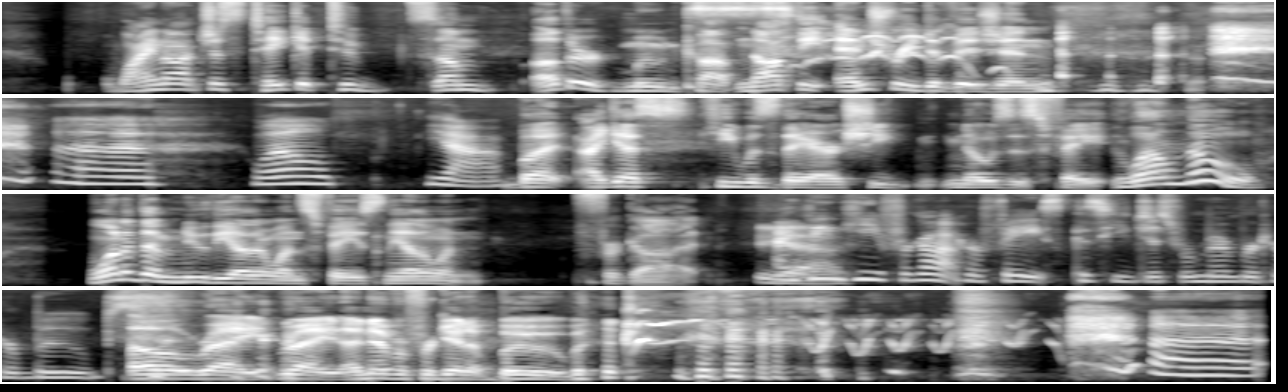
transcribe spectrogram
why not just take it to some other moon cop, not the entry division? Uh, well, yeah. But I guess he was there. She knows his face. Well, no. One of them knew the other one's face, and the other one forgot. Yeah. I think he forgot her face because he just remembered her boobs. Oh, right, right. I never forget a boob. Uh,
